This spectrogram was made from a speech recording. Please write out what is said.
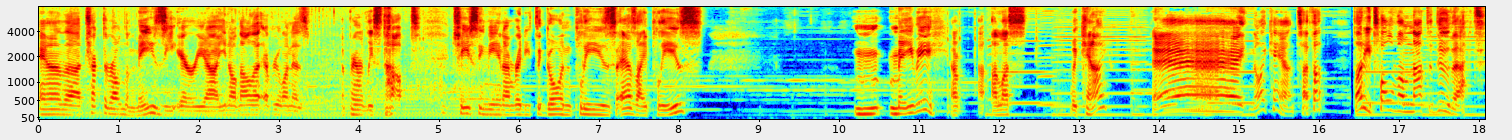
and uh, checked around the mazy area, you know, now that everyone has apparently stopped chasing me and I'm ready to go and please as I please. M maybe? Uh, unless Wait, can I? Hey! No, I can't. I thought thought he told them not to do that.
